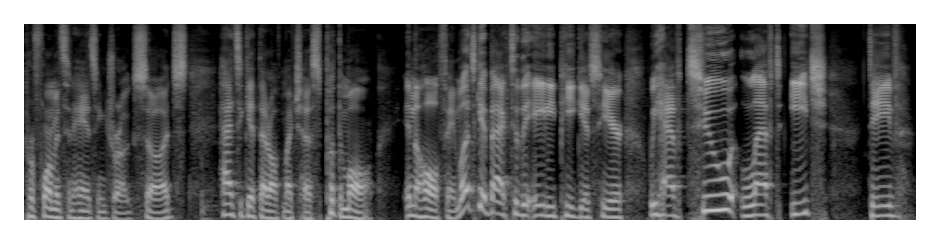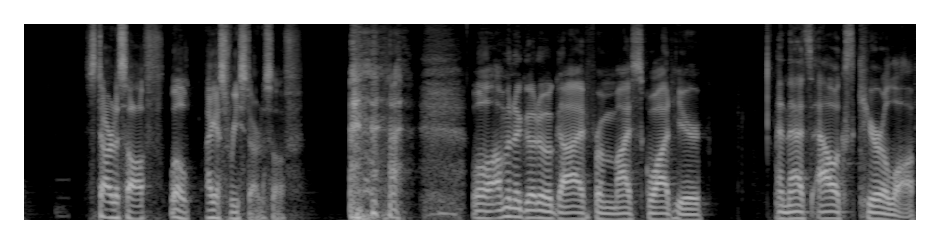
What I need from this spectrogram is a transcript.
performance enhancing drugs. So I just had to get that off my chest, put them all in the Hall of Fame. Let's get back to the ADP gifts here. We have two left each. Dave, start us off. Well, I guess restart us off. Well, I'm to go to a guy from my squad here, and that's Alex Kirilloff,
